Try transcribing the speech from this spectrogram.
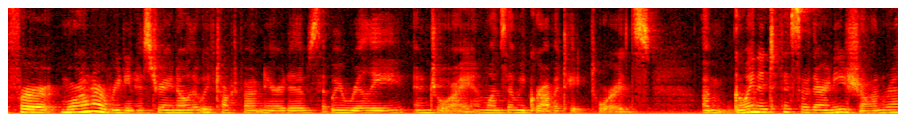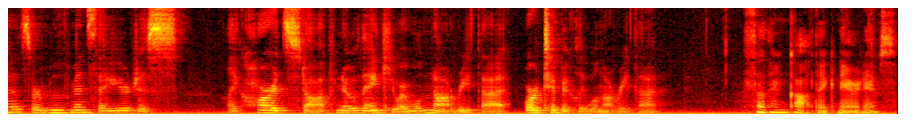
for more on our reading history, I know that we've talked about narratives that we really enjoy and ones that we gravitate towards. Um, going into this, are there any genres or movements that you're just like hard stop? No, thank you. I will not read that, or typically will not read that. Southern Gothic narratives.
